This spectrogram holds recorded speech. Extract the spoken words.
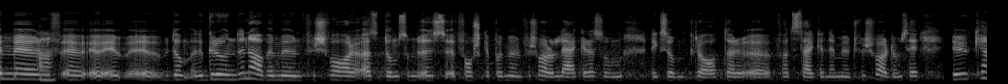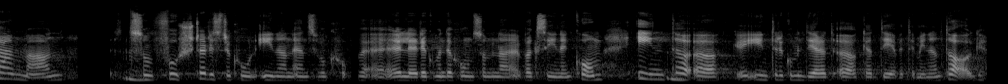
Immun, eh, de, grunderna av immunförsvar, alltså de som forskar på immunförsvar och läkare som liksom pratar för att stärka immunförsvar, de säger hur kan man som första restriktion innan ens eller rekommendation som när vaccinen kom inte, ök, inte rekommenderat ökat D-vitaminintag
